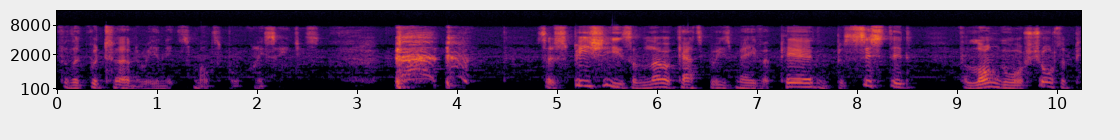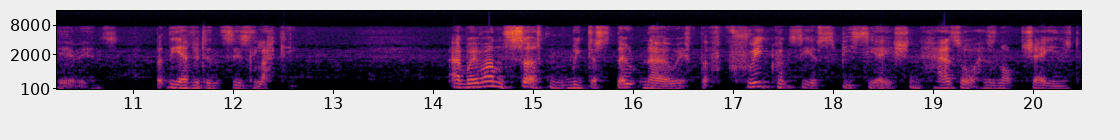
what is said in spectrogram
for the Quaternary and its multiple ice ages. So species and lower categories may have appeared and persisted for longer or shorter periods, but the evidence is lacking. And we're uncertain, we just don't know if the frequency of speciation has or has not changed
